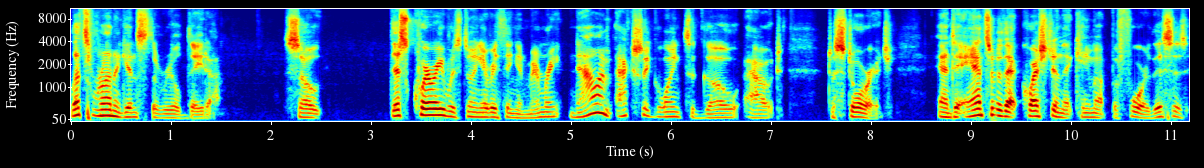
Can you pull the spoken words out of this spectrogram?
Let's run against the real data. So this query was doing everything in memory. Now I'm actually going to go out to storage. And to answer that question that came up before, this is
